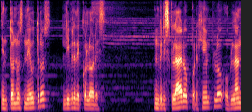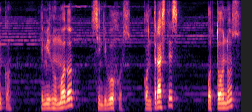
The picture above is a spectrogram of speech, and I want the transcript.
en tonos neutros, libre de colores un gris claro, por ejemplo, o blanco, de mismo modo, sin dibujos, contrastes o tonos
